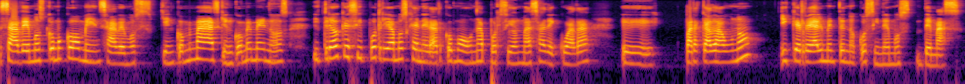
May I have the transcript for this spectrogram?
sabemos cómo comen, sabemos quién come más, quién come menos, y creo que sí podríamos generar como una porción más adecuada eh, para cada uno y que realmente no cocinemos de más.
